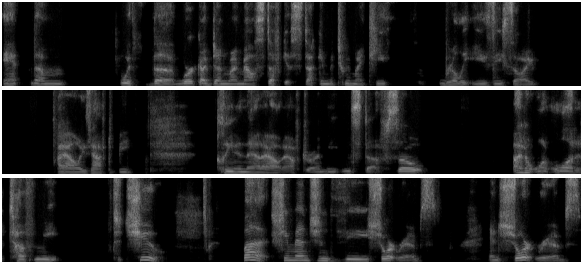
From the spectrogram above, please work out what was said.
And um, with the work I've done, my mouth stuff gets stuck in between my teeth really easy. So I, I always have to be cleaning that out after I'm eating stuff. So I don't want a lot of tough meat to chew. But she mentioned the short ribs, and short ribs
